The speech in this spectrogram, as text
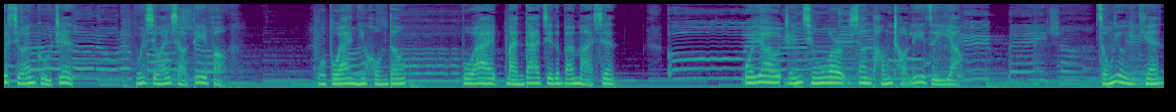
我喜欢古镇，我喜欢小地方。我不爱霓虹灯，不爱满大街的斑马线。我要人情味儿像糖炒栗子一样。总有一天，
